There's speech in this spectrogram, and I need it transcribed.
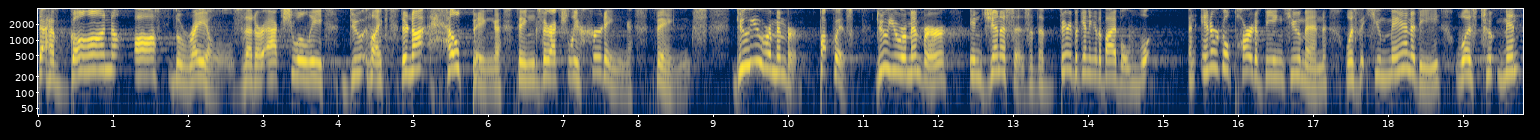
that have gone off the rails, that are actually do like they're not helping things, they're actually hurting things. Do you remember? Pop quiz. Do you remember in Genesis, at the very beginning of the Bible, what, an integral part of being human was that humanity was to, meant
